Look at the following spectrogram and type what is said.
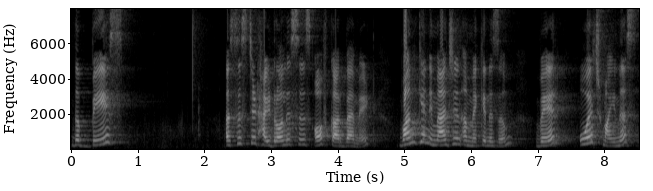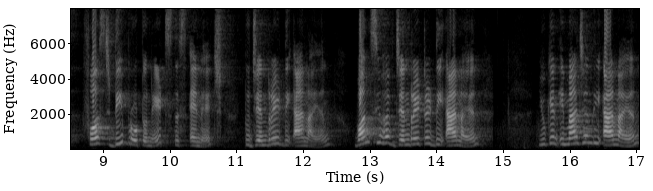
the base assisted hydrolysis of carbamate, one can imagine a mechanism where OH minus first deprotonates this NH to generate the anion. Once you have generated the anion, you can imagine the anion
